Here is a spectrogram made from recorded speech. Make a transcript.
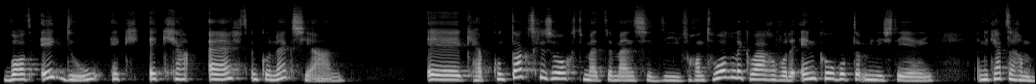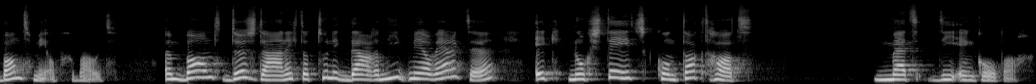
Wat ik doe, ik, ik ga echt een connectie aan. Ik heb contact gezocht met de mensen die verantwoordelijk waren voor de inkoop op dat ministerie. En ik heb daar een band mee opgebouwd. Een band dusdanig dat toen ik daar niet meer werkte, ik nog steeds contact had met die inkoper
